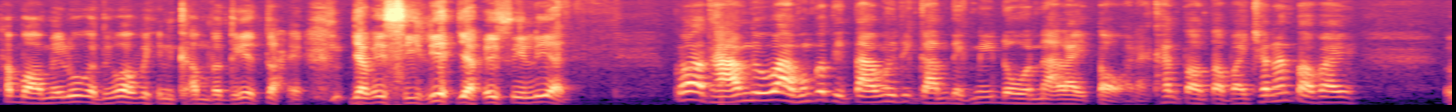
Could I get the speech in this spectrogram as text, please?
ถ้าบอกไม่รู้ก็ถือว่าเวรกรรมประเทศไทยอย่าไปซีเรียสอย่าไปซีเรียส ก็ถามดูว่าผมก็ติดตามพฤติกรรมเด็กนี้โดนอะไรต่อนะขั้นตอนต่อไป ฉะนั้นต่อไป เอ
